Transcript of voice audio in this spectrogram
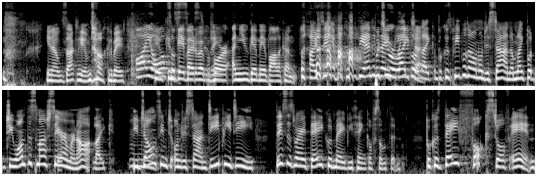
you know exactly who I'm talking about. I also gave out about before, and you gave me a bollocking. I did because at the end of the day, you were right people, to. like because people don't understand. I'm like, but do you want the smash serum or not? Like, you mm-hmm. don't seem to understand. DPD, this is where they could maybe think of something because they fuck stuff in,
